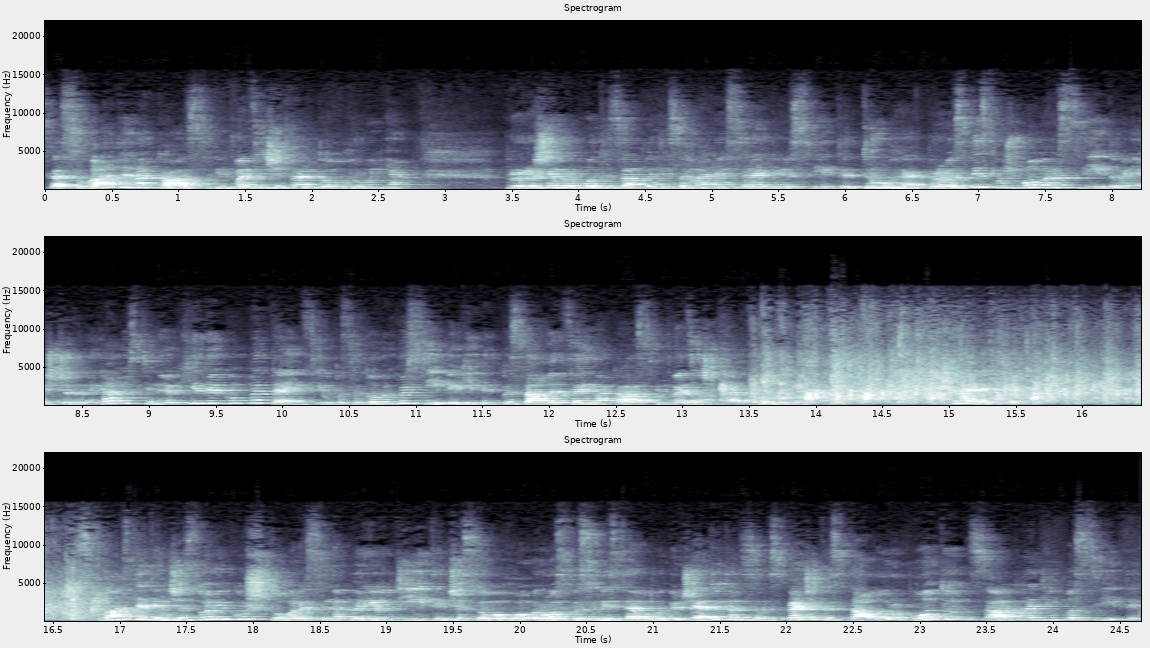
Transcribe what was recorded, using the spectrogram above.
скасувати наказ від 24 грудня про режим роботи закладів загальної середньої освіти. Друге, провести службове розслідування щодо наявності необхідної компетенції у посадових осіб, які підписали цей наказ від 24 грудня. Третє. Скласти тимчасові кошториси на період дії тимчасового розпису місцевого бюджету та забезпечити сталу роботу закладів освіти.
